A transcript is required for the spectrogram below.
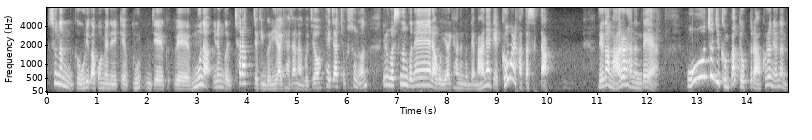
수는 그 우리가 보면 이렇게 무- 이제 그왜 문화 이런 걸 철학적인 걸 이야기하잖아, 그죠? 해자축 수는 이런 걸 쓰는 거네라고 이야기하는 건데 만약에 금을 갖다 썼다. 내가 말을 하는데 온천지 금밖에 없더라. 그러면은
